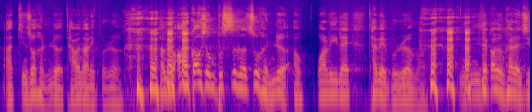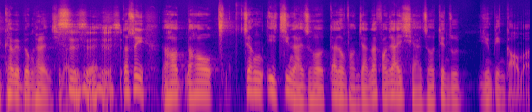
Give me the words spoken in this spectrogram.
啊。听说很热，台湾哪里不热？他们说哦，高雄不适合住，很热哦。哇哩嘞，台北不热吗？你在高雄开冷气，台北不用开冷气嘛？是是是是。那所以，然后然后这样一进来之后，带动房价，那房价一起来之后，店租。已经变高嘛，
